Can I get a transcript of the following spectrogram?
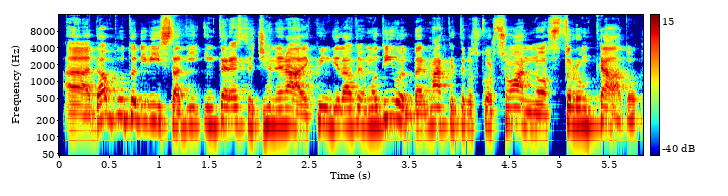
Uh, da un punto di vista di interesse generale, quindi lato emotivo, il bear market lo scorso anno ha stroncato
